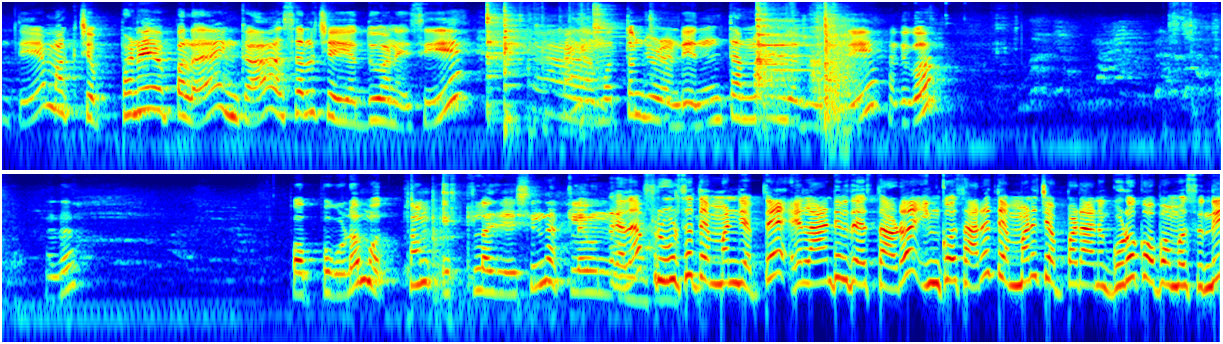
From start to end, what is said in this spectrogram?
అంటే మాకు చెప్పనే చెప్పలే ఇంకా అసలు చేయొద్దు అనేసి. మొత్తం చూడండి ఎంత అన్నం ఉందో చూడండి. అదిగో. అదో. పప్పు కూడా మొత్తం ఎట్లా చేసింది అట్లే ఉంది కదా? ఫ్రూట్స్ తెమ్మని చెప్తే ఎలాంటివి తెస్తాడో ఇంకోసారి తెమ్మని చెప్పడానికి కూడా కోపం వస్తుంది.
